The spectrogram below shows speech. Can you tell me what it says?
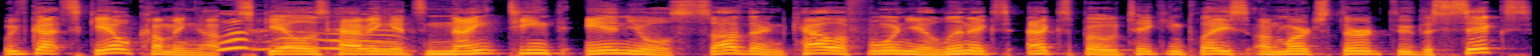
we've got Scale coming up. Scale is having its 19th annual Southern California Linux Expo taking place on March 3rd through the 6th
